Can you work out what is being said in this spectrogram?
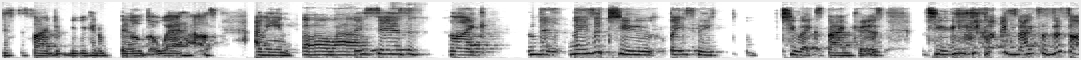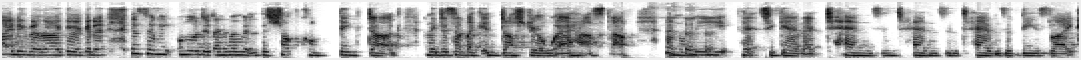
just decided we were going to build a warehouse. I mean, oh wow, this is like th- these are two basically two ex-bankers, two ex-bankers deciding that like we are gonna. And so we ordered. I remember the shop called Big Dug, and they just had like industrial warehouse stuff, and we put together tens and tens and tens of these like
